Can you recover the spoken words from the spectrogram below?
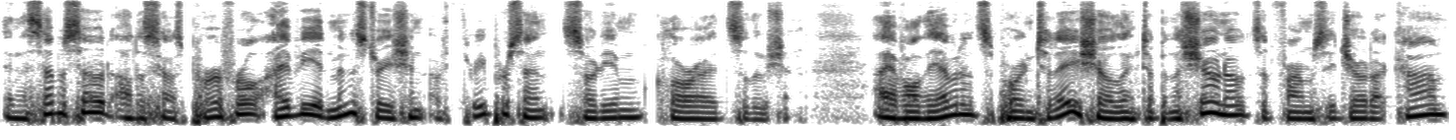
In this episode, I'll discuss peripheral IV administration of 3% sodium chloride solution. I have all the evidence supporting today's show linked up in the show notes at pharmacyjoe.com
